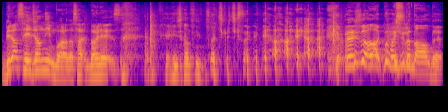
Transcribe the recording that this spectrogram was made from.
Biraz heyecanlıyım bu arada. Böyle heyecanlıyım açık açık söyleyeyim. Ve şu an aklım aşırı dağıldı.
